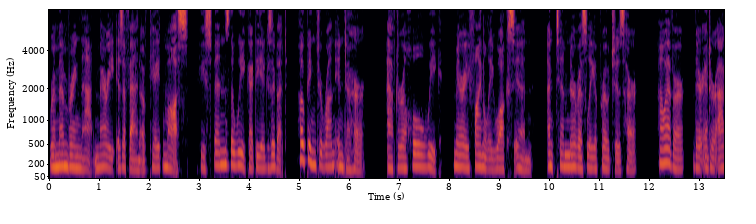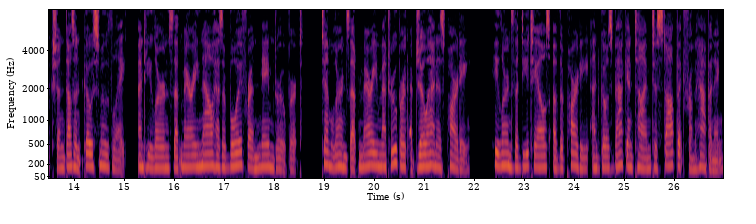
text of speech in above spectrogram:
Remembering that Mary is a fan of Kate Moss, he spends the week at the exhibit, hoping to run into her. After a whole week, Mary finally walks in, and Tim nervously approaches her. However, their interaction doesn't go smoothly, and he learns that Mary now has a boyfriend named Rupert. Tim learns that Mary met Rupert at Joanna's party. He learns the details of the party and goes back in time to stop it from happening.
